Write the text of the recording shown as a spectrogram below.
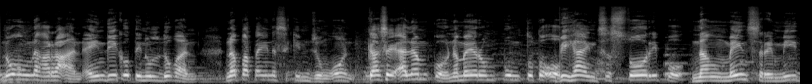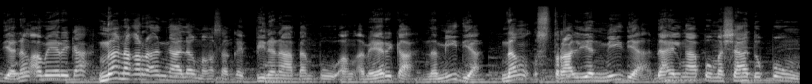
noong nakaraan ay hindi ko tinuldukan na patay na si Kim Jong-un. Kasi alam ko na mayroon pong totoo behind sa story po ng mainstream media ng Amerika. Na nakaraan nga lang mga sangkay, binanatan po ang Amerika na media ng Australian media dahil nga po masyado pong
